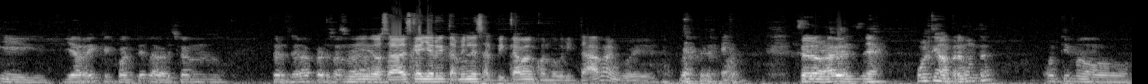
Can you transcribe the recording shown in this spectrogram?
y Jerry que cuente la versión tercera persona. Sí, o sea, es que a Jerry también le salpicaban cuando gritaban, güey. Pero, a ver, ya. Última pregunta. Último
